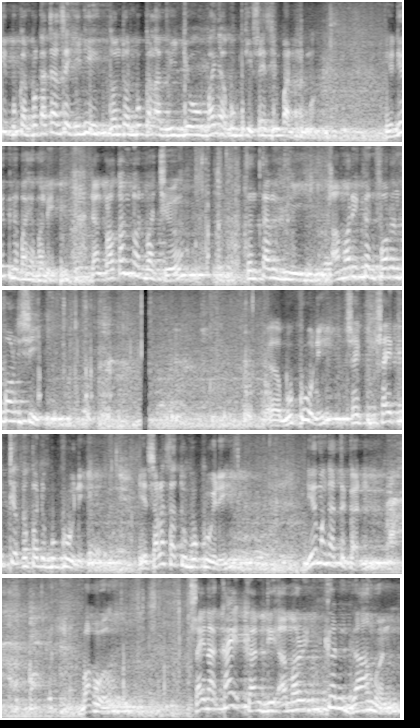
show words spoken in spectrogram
ini bukan perkataan saya ini tuan-tuan bukalah video banyak bukti saya simpan semua. Ya, dia kena bayar balik. Dan kalau tuan-tuan baca tentang di American Foreign Policy uh, buku ni saya saya kutip kepada buku ni. Ya, salah satu buku ini dia mengatakan bahawa saya nak kaitkan di American government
